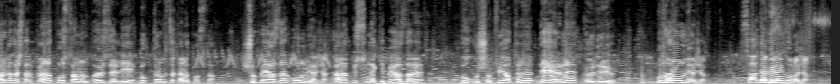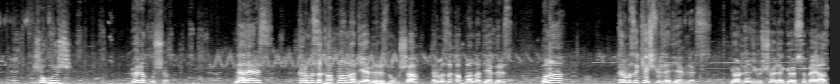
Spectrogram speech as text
Arkadaşlar kanat postanın özelliği bu kırmızı kanat posta. Şu beyazlar olmayacak. Kanat üstündeki beyazları bu kuşun fiyatını, değerini öldürüyor. Bunlar olmayacak. Sade bir renk olacak. Şu kuş bölük kuşu. Ne deriz? Kırmızı kaplan da diyebiliriz bu kuşa. Kırmızı kaplan da diyebiliriz. Buna kırmızı keşfir de diyebiliriz. Gördüğünüz gibi şöyle göğsü beyaz,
